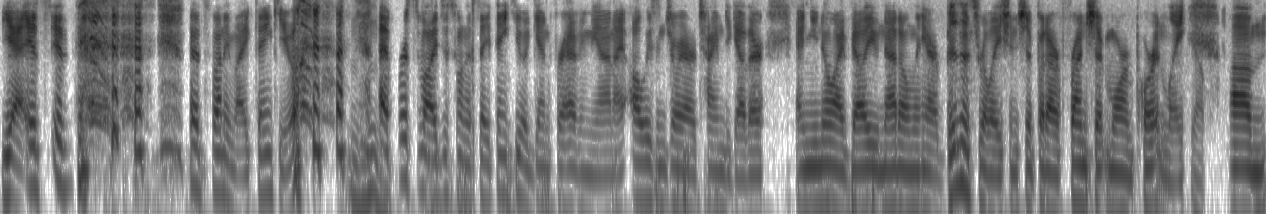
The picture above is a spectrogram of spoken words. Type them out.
Yeah, it's it. that's funny, Mike. Thank you. mm-hmm. First of all, I just want to say thank you again for having me on. I always enjoy our time together, and you know I value not only our business relationship but our friendship more importantly. Yep. Um,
